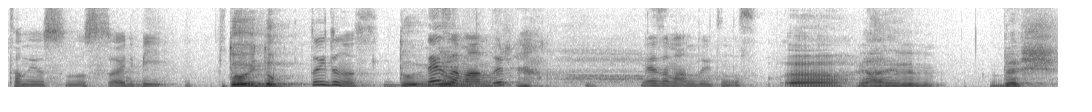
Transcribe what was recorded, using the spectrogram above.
tanıyorsunuz? Öyle bir Duydum. duydunuz. Duydum. Ne zamandır? ne zaman duydunuz? Ee, yani 5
